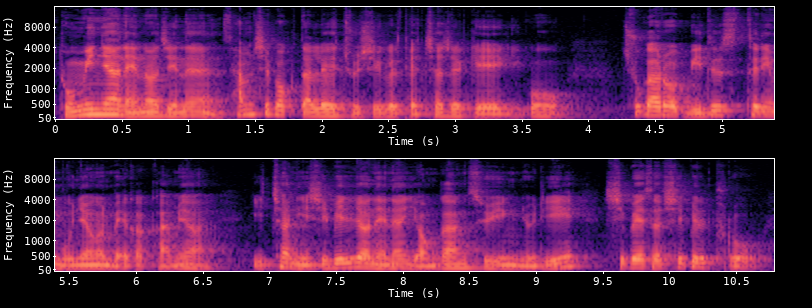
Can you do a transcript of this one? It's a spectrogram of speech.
도미니언 에너지는 30억 달러의 주식을 되찾을 계획이고 추가로 미드스트림 운영을 매각하면 2021년에는 연간 수익률이 10에서 11%,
